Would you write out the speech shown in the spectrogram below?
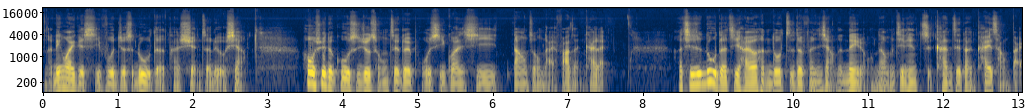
那另外一个媳妇就是路德，她选择留下。后续的故事就从这对婆媳关系当中来发展开来。那其实路德记还有很多值得分享的内容，那我们今天只看这段开场白，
